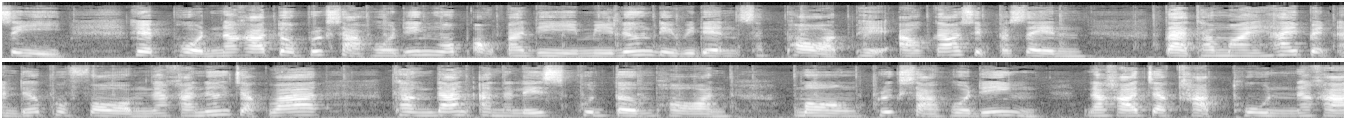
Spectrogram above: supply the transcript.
13.4 เหตุผลนะคะ ตัวพฤกษาโฮดดิ้งงบออกมาดี มีเรื่อง dividend support payout 90% แต่ทำไมให้เป็น underperform นะคะ เนื่องจากว่าทางด้าน analyst คุณเติมพร มองพฤกษาโฮดดิ้งนะคะ จะขาดทุนนะคะ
